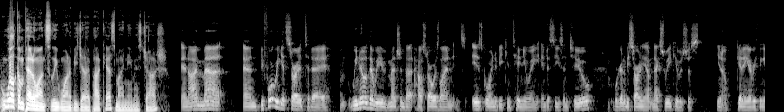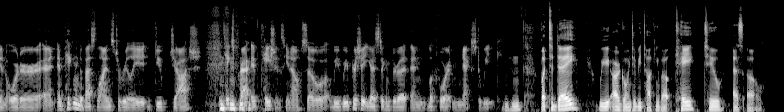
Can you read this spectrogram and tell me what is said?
Welcome, Padawans, to the Wannabe Jedi podcast. My name is Josh. And I'm Matt. And before we get started today, um, we know that we mentioned that how Star Wars Line is going to be continuing into season two. We're going to be starting up next week. It was just, you know, getting everything in order and, and picking the best lines to really dupe Josh. It takes pra- patience, you know? So we, we appreciate you guys sticking through it and look for it next week. hmm But today we are going to be talking about K2SO.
